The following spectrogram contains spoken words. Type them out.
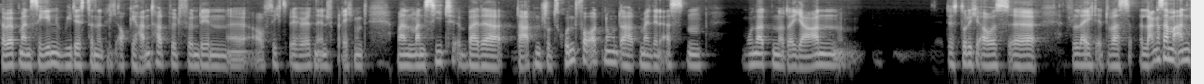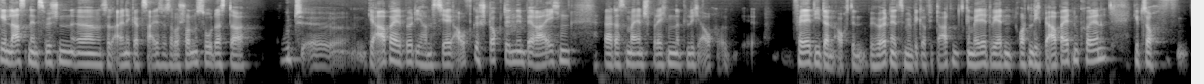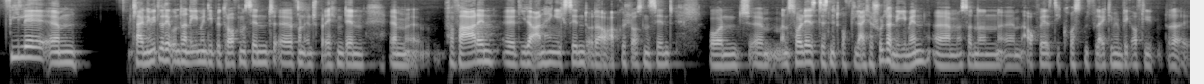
da wird man sehen, wie das dann natürlich auch gehandhabt wird von den äh, Aufsichtsbehörden entsprechend. Man, man sieht bei der Datenschutzgrundverordnung, da hat man in den ersten Monaten oder Jahren das durchaus äh, vielleicht etwas langsamer angehen lassen. Inzwischen, äh, seit einiger Zeit ist es aber schon so, dass da gut äh, gearbeitet wird. Die haben sehr aufgestockt in den Bereichen, äh, dass man entsprechend natürlich auch Fälle, die dann auch den Behörden jetzt mit Blick auf die Daten gemeldet werden, ordentlich bearbeiten können. Gibt es auch viele ähm, kleine mittlere Unternehmen, die betroffen sind äh, von entsprechenden ähm, Verfahren, äh, die da anhängig sind oder auch abgeschlossen sind. Und ähm, man sollte jetzt das nicht auf die leichte Schulter nehmen, ähm, sondern ähm, auch wenn jetzt die Kosten vielleicht im Hinblick auf die oder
